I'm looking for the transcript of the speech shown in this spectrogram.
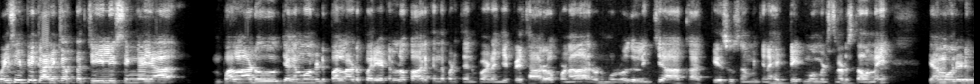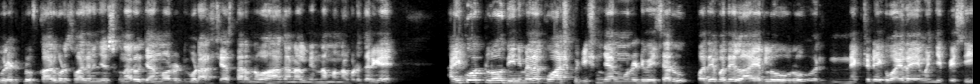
వైసీపీ కార్యకర్త చీలి సింగయ్య పల్నాడు జగన్మోహన్ రెడ్డి పల్నాడు పర్యటనలో కారు కింద పడి చనిపోయాడని చెప్పేసి ఆరోపణ. రెండు మూడు రోజుల నుంచి ఆ కేసుకు సంబంధించిన హెక్టిక్ మూమెంట్స్ నడుస్తూ ఉన్నాయి. Jaganmohan Reddy bullet proof car కూడా స్వాధీనం చేసుకున్నారు. జగన్మోహన్ రెడ్డి కూడా అరెస్ట్ చేస్తారన్న ఊహాగానాలు నిన్నమన్నా కూడా జరిగాయి. హైకోర్టులో దీని మీద క్వాష్ పిటిషన్ జగన్మోహన్ రెడ్డి వేశారు. పదే పదే లాయర్లు నెక్స్ట్ డేకి వాయిదా వేయమని చెప్పేసి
